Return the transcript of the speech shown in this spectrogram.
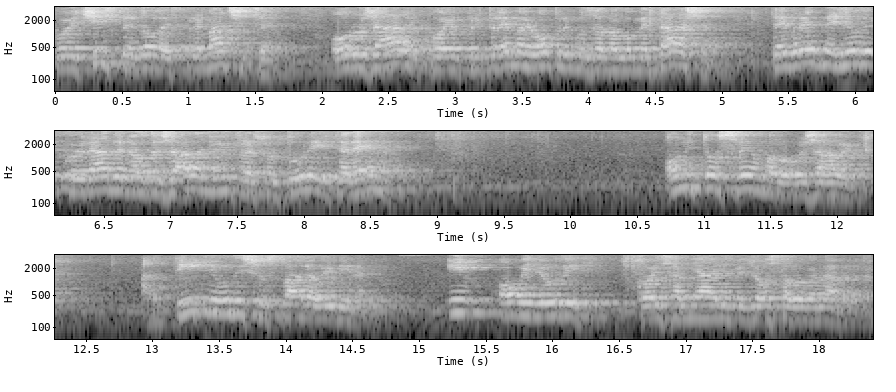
koje čiste dole spremačice, oružare koje pripremaju opremu za nogometaše, te vredne ljude koji rade na održavanju infrastrukture i terena. Oni to sve omalovažavaju, ali ti ljudi su stvarali Dinamo. I ovi ljudi koji sam ja između ostaloga nabrao.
